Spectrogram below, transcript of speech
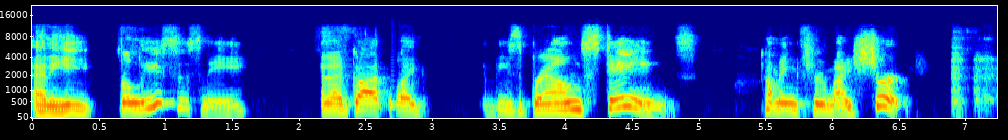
And he releases me, and I've got like these brown stains coming through my shirt.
